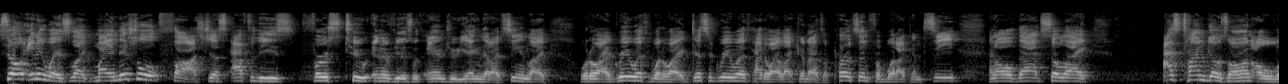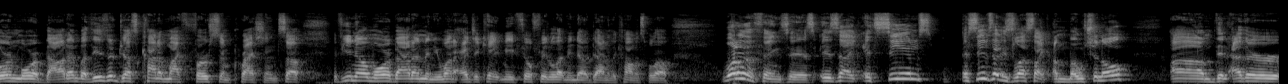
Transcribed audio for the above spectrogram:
So anyways, like my initial thoughts just after these first two interviews with Andrew Yang that I've seen, like what do I agree with, what do I disagree with, how do I like him as a person from what I can see and all of that. So like, as time goes on, I'll learn more about him, but these are just kind of my first impressions. So if you know more about him and you wanna educate me, feel free to let me know down in the comments below. One of the things is, is like, it seems, it seems that he's less like emotional um, than other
